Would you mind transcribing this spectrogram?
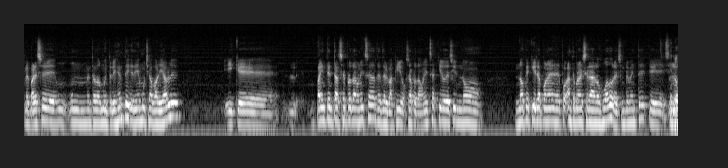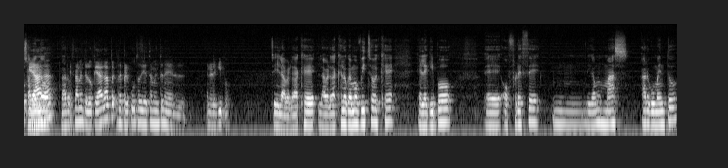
Me parece un, entrenador muy inteligente que tiene muchas variables y que va a intentar ser protagonista desde el banquillo. O sea, protagonista quiero decir no no que quiera poner anteponérsela a los jugadores, simplemente que Sí, sí, lo que haga, claro. exactamente, lo que haga pe- repercuta directamente en el, en el equipo. Sí, la verdad es que la verdad es que lo que hemos visto es que el equipo eh, ofrece, mm, digamos, más argumentos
